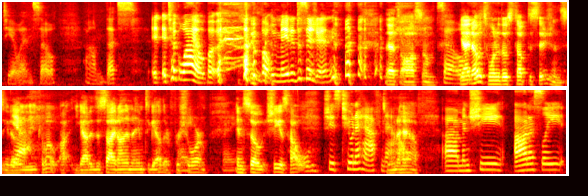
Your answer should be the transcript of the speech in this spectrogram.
T O N. So um, that's it. It took a while, but but we made a decision. That's awesome. so Yeah, I know it's one of those tough decisions. You know, Yeah. you come out, uh, you got to decide on a name together for Right. sure. right. And so she is how old? she's two and a half now. Two and a half. Um, and she honestly,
